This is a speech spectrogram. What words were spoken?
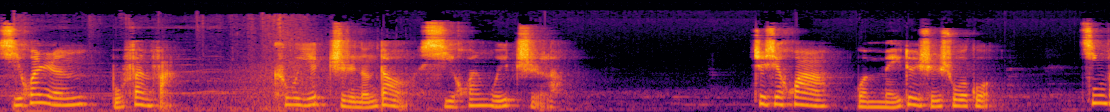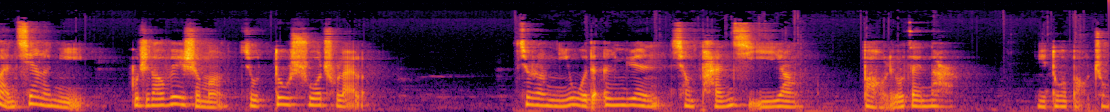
喜欢人不犯法，可我也只能到喜欢为止了。这些话我没对谁说过，今晚见了你，不知道为什么就都说出来了。就让你我的恩怨像盘棋一样保留在那儿，你多保重。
